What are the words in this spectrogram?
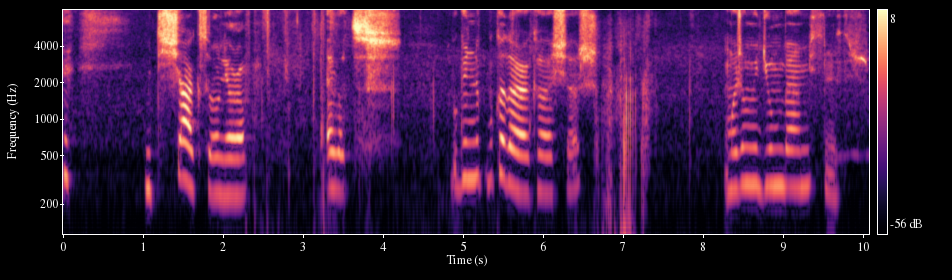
Müthiş şarkı söylüyorum. Evet. Bugünlük bu kadar arkadaşlar. Umarım videomu beğenmişsinizdir.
